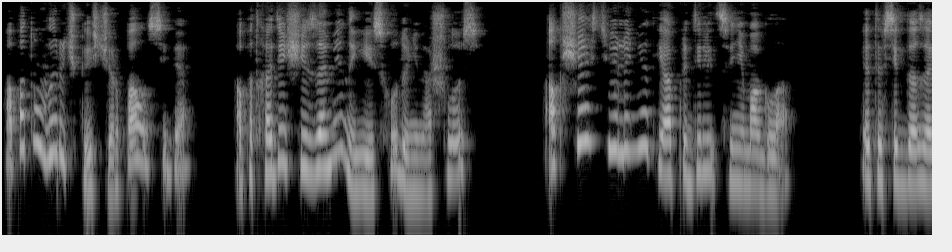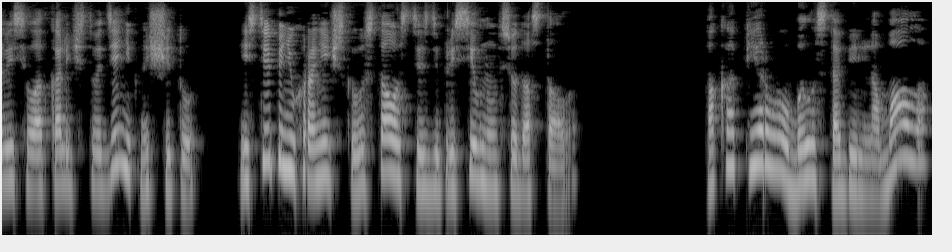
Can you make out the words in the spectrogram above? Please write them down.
А потом выручка исчерпала себя, а подходящей замены ей сходу не нашлось. А к счастью или нет, я определиться не могла. Это всегда зависело от количества денег на счету и степени хронической усталости с депрессивным все достало. Пока первого было стабильно мало,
